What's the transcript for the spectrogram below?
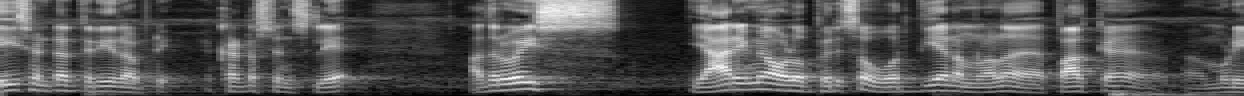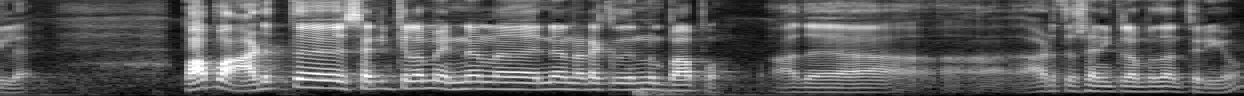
டீசெண்டாக தெரியுற அப்படி கண்டஸ்டன்ஸ்லேயே அதர்வைஸ் யாரையுமே அவ்வளோ பெருசாக ஒர்த்தியாக நம்மளால் பார்க்க முடியல. பார்ப்போம் அடுத்த சனிக்கிழமை என்னென்ன என்ன நடக்குதுன்னு பார்ப்போம் அதை அடுத்த சனிக்கிழமை தான் தெரியும்.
